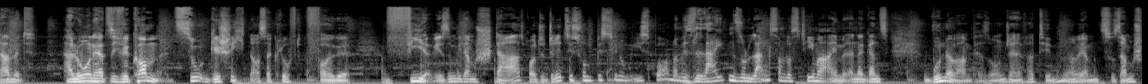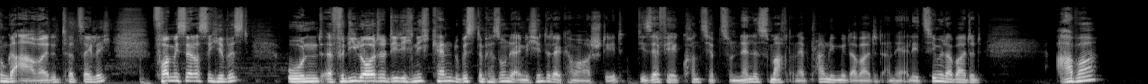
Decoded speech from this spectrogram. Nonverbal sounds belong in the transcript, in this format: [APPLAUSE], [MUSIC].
damit hallo und herzlich willkommen zu Geschichten aus der Kluft Folge 4. Wir sind wieder am Start. Heute dreht sich so ein bisschen um E-Sport und wir leiten so langsam das Thema ein mit einer ganz wunderbaren Person, Jennifer Tim. Wir haben zusammen schon gearbeitet tatsächlich. Freue mich sehr, dass du hier bist. Und äh, für die Leute, die dich nicht kennen, du bist eine Person, die eigentlich hinter der Kamera steht, die sehr viel Konzeptionelles macht, an der Prime League mitarbeitet, an der LEC mitarbeitet. Aber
